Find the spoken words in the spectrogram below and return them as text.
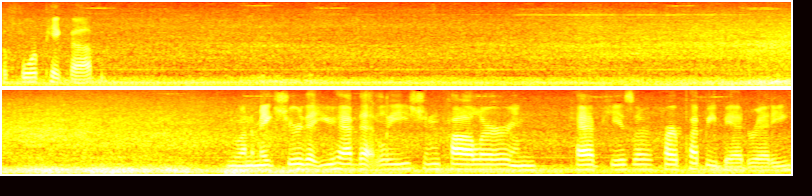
before pickup. You want to make sure that you have that leash and collar and have his or her puppy bed ready.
